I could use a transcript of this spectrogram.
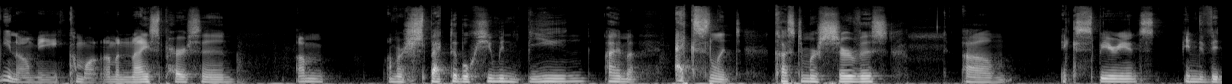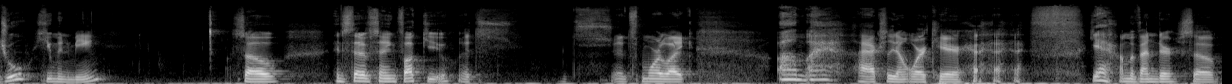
you know me, come on, I'm a nice person. I'm I'm a respectable human being. I'm an excellent customer service um, experienced individual, human being. So instead of saying "fuck you," it's it's it's more like, um, I, I actually don't work here. yeah, I'm a vendor, so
